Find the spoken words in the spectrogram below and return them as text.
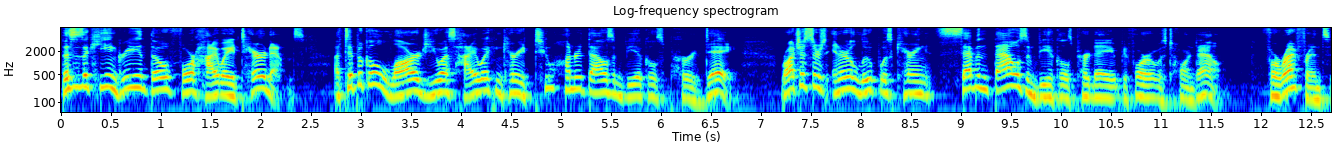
This is a key ingredient though for highway teardowns. A typical large US highway can carry 200,000 vehicles per day. Rochester's inner loop was carrying 7,000 vehicles per day before it was torn down. For reference,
